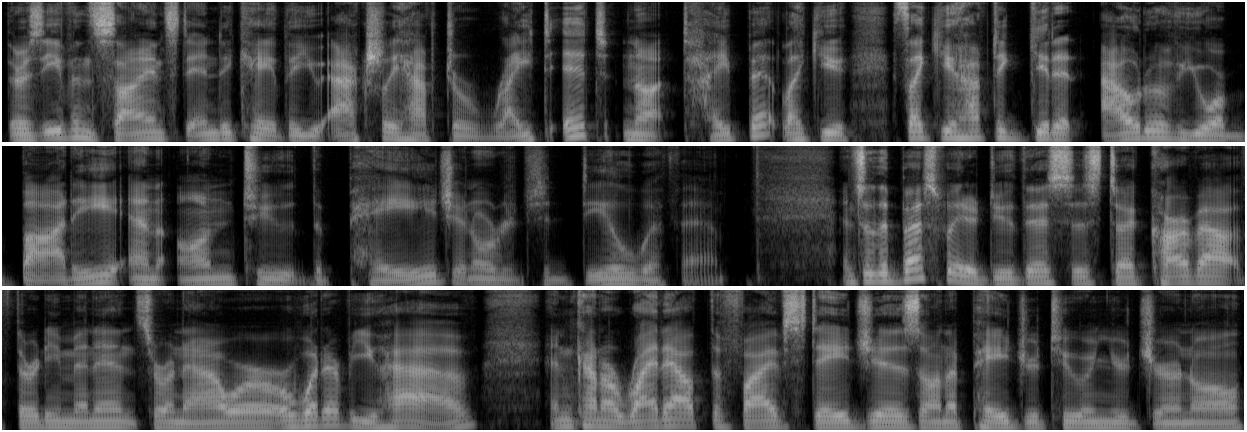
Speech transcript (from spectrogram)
There's even science to indicate that you actually have to write it, not type it. Like you, it's like you have to get it out of your body and onto the page in order to deal with it. And so the best way to do this is to carve out 30 minutes or an hour or whatever you have and kind of write out the five stages on a page or two in your journal.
